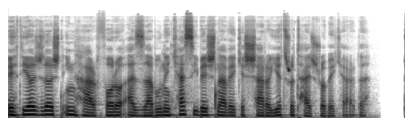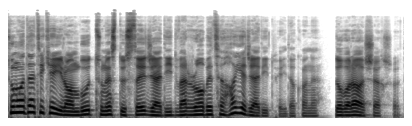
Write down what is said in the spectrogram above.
احتیاج داشت این حرفا رو از زبون کسی بشنوه که شرایط رو تجربه کرده. تو مدتی که ایران بود تونست دوستای جدید و رابطه های جدید پیدا کنه. دوباره عاشق شد.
